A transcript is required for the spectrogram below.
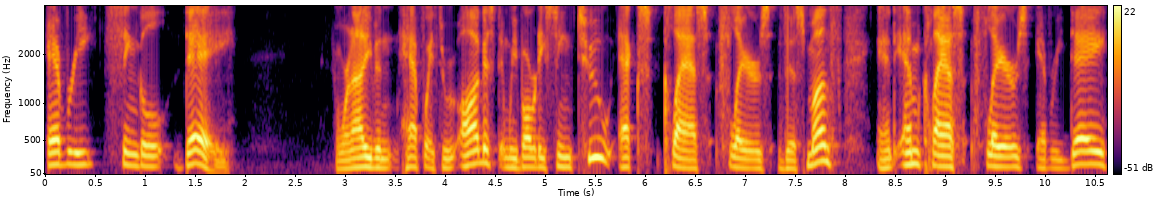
Every single day. And we're not even halfway through August, and we've already seen two X class flares this month and M class flares every day.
